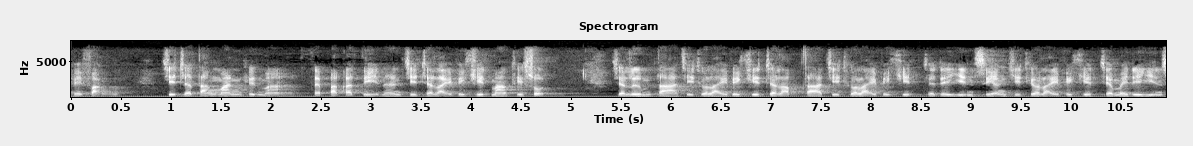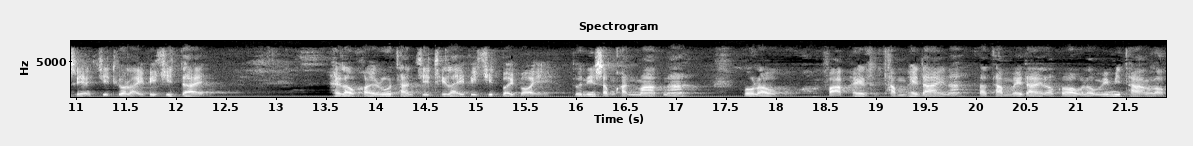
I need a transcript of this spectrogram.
ไปฝัง จิตจะตั้งมั่นขึ้นมา แต่ปกตินั่นจิตจะไหลไปคิดมากที่สุด จะลืมตาจิตก็ไหลไปคิด จะหลับตาจิตก็ไหลไปคิด จะได้ยินเสียงจิตก็ไหลไปคิด จะไม่ได้ยินเสียงจิตก็ไหลไปคิดได้ ให้เราคอยรู้ทันจิตที่ไหลไปคิดบ่อย ๆ ตัวนี้สำคัญมากนะ พวกเราฝากให้ทำให้ได้นะ ถ้าทำไม่ได้แล้วก็เราไม่มีทางหรอก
